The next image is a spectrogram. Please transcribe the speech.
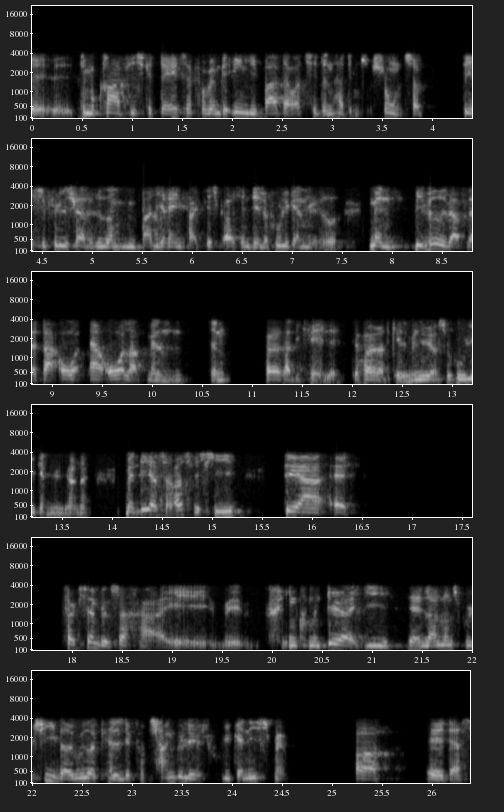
øh, demografiske data på, hvem det egentlig var, der var til den her demonstration. Så det er selvfølgelig svært at vide, om var de rent faktisk også en del af huliganmiljøet. Men vi ved i hvert fald, at der er overlap mellem den højre radikale, det højre radikale miljø og så huliganmiljøerne. Men det jeg så også vil sige, det er, at for eksempel så har øh, en kommandør i øh, Londons politi været ude og kalde det for tankeløs huliganisme. Og øh, deres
